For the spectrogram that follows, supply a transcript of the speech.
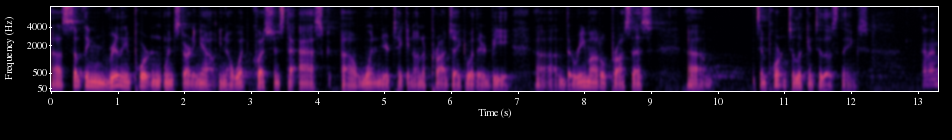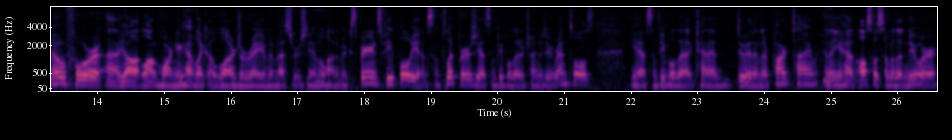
uh, something really important when starting out. You know, what questions to ask uh, when you're taking on a project, whether it be uh, the remodel process. Um, it's important to look into those things. And I know for uh, y'all at Longhorn, you have like a large array of investors. You have a lot of experienced people, you have some flippers, you have some people that are trying to do rentals, you have some people that kind of do it in their part time, and then you have also some of the newer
